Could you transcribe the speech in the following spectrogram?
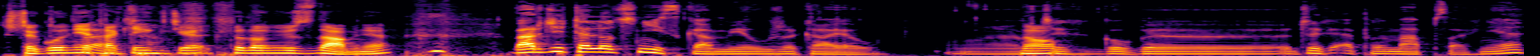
Szczególnie takiej, gdzie, którą już znam, nie? Bardziej te lotniska mnie urzekają w no. tych Google, tych Apple Mapsach, nie?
